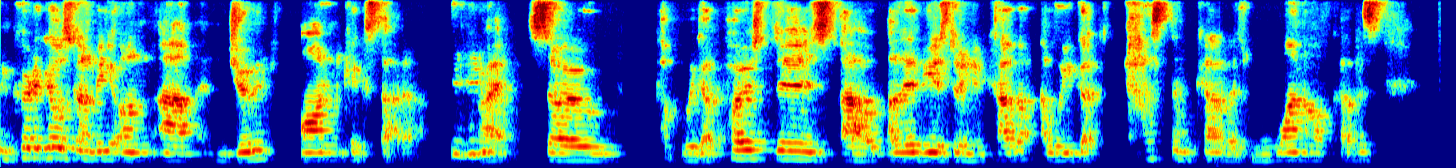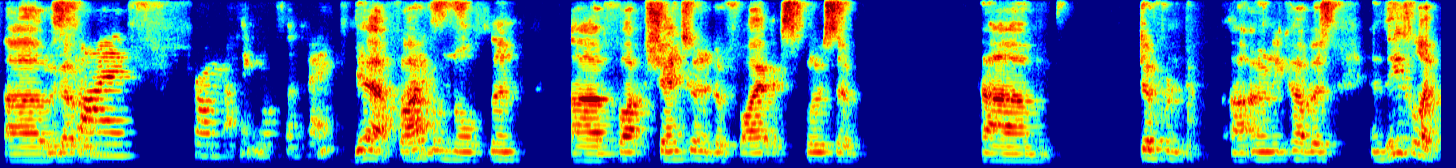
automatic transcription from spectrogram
Incredible is going to be on uh, in June on Kickstarter, mm-hmm. right? So we got posters. Uh, Olivia's doing a cover. Uh, we got custom covers, one-off covers. Uh, we got five from I think Northland, right? Yeah, five from Northland. Uh, five, Shane's going to do five exclusive, um, different uh, only covers, and these are like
